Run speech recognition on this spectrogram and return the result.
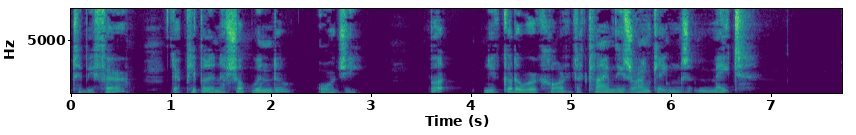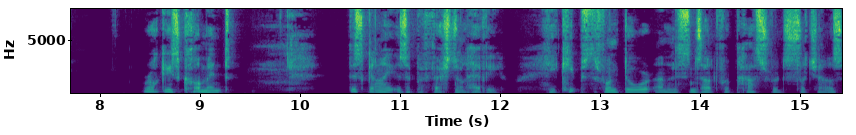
To be fair, they're people in a shop window orgy. But you've got to work harder to climb these rankings, mate. Rocky's comment. This guy is a professional heavy. He keeps the front door and listens out for passwords such as,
